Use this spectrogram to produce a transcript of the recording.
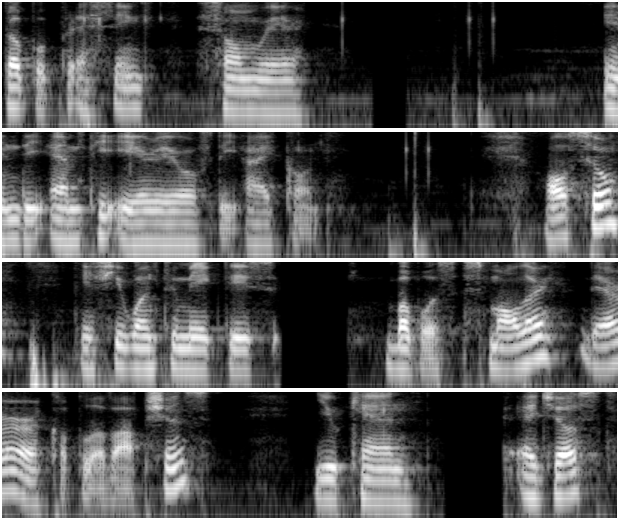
double pressing somewhere in the empty area of the icon. Also, if you want to make these bubbles smaller, there are a couple of options. You can adjust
